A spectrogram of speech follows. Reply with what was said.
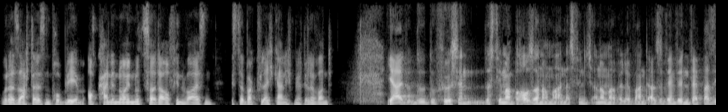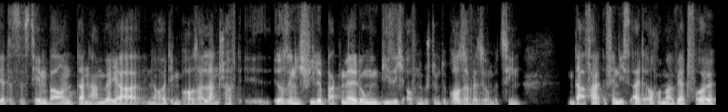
oder sagt, da ist ein Problem, auch keine neuen Nutzer darauf hinweisen, ist der Bug vielleicht gar nicht mehr relevant. Ja, du, du führst ja das Thema Browser nochmal an, das finde ich auch nochmal relevant. Also wenn wir ein webbasiertes System bauen, dann haben wir ja in der heutigen Browserlandschaft irrsinnig viele Bugmeldungen, die sich auf eine bestimmte Browserversion beziehen. Und da finde ich es halt auch immer wertvoll,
